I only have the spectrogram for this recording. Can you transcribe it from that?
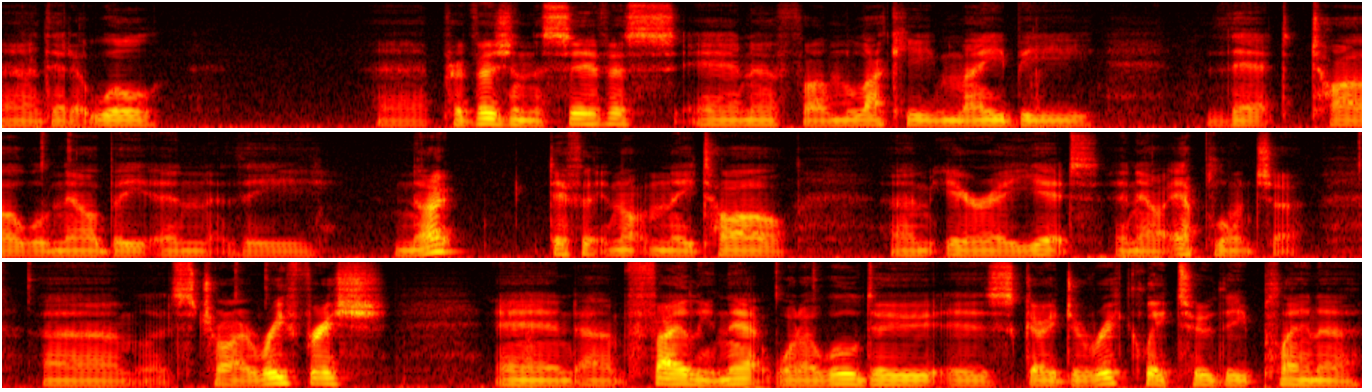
uh, that it will uh, provision the service and if I'm lucky maybe that tile will now be in the nope definitely not in the tile um, area yet in our app launcher. Um, let's try a refresh and um, failing that what I will do is go directly to the planner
